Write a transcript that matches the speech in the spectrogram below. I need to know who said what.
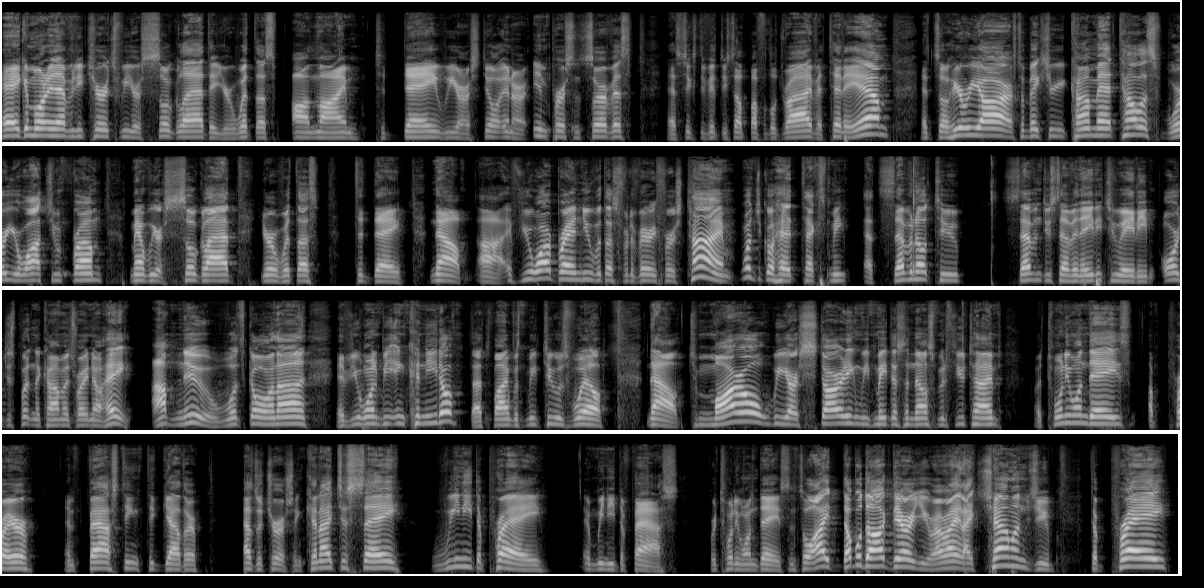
Speaker 1: Hey, good morning, Avenue Church. We are so glad that you're with us online today. We are still in our in person service at 6050 South Buffalo Drive at 10 a.m. And so here we are. So make sure you comment, tell us where you're watching from. Man, we are so glad you're with us today. Now, uh, if you are brand new with us for the very first time, why don't you go ahead text me at 702 727 8280 or just put in the comments right now, hey, I'm new. What's going on? If you want to be incognito, that's fine with me too as well. Now, tomorrow we are starting, we've made this announcement a few times, a 21 days of prayer and fasting together as a church. And can I just say, we need to pray and we need to fast for 21 days. And so I double dog dare you, all right? I challenge you to pray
